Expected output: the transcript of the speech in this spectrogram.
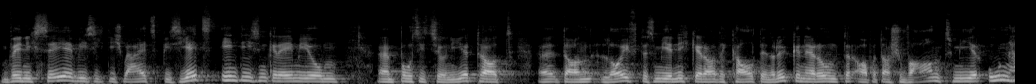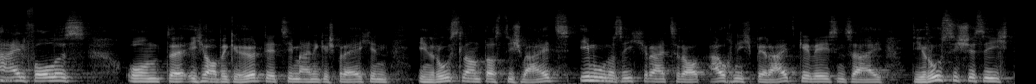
Und wenn ich sehe, wie sich die Schweiz bis jetzt in diesem Gremium äh, positioniert hat, äh, dann läuft es mir nicht gerade kalt den Rücken herunter, aber da schwant mir Unheilvolles Und äh, ich habe gehört jetzt in meinen Gesprächen in Russland, dass die Schweiz im UNO-Sicherheitsrat auch nicht bereit gewesen sei, die russische Sicht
